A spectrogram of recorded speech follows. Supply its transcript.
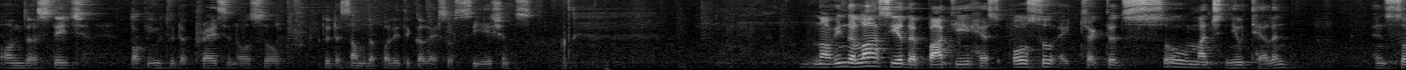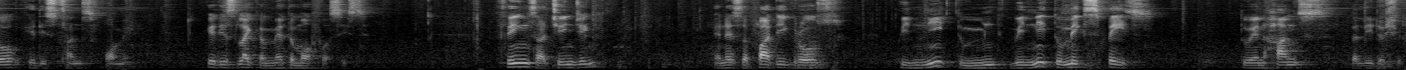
on the stage talking to the press and also to the, some of the political associations. Now, in the last year, the party has also attracted so much new talent, and so it is transforming. It is like a metamorphosis. Things are changing, and as the party grows, we need to, we need to make space to enhance the leadership.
